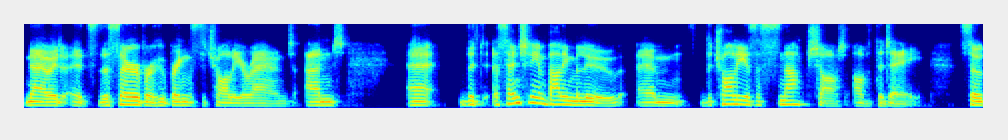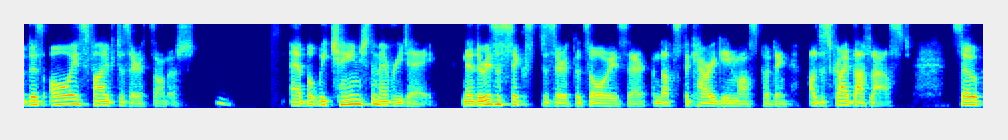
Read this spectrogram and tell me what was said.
now it, it's the server who brings the trolley around. And uh, the, essentially in Ballymaloe, um, the trolley is a snapshot of the day. So there's always five desserts on it, uh, but we change them every day. Now there is a sixth dessert that's always there, and that's the Carrageen moss pudding. I'll describe that last. So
